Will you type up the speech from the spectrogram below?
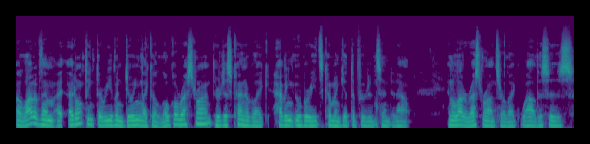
a lot of them, I, I don't think they're even doing like a local restaurant. They're just kind of like having Uber Eats come and get the food and send it out. And a lot of restaurants are like, wow, this is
